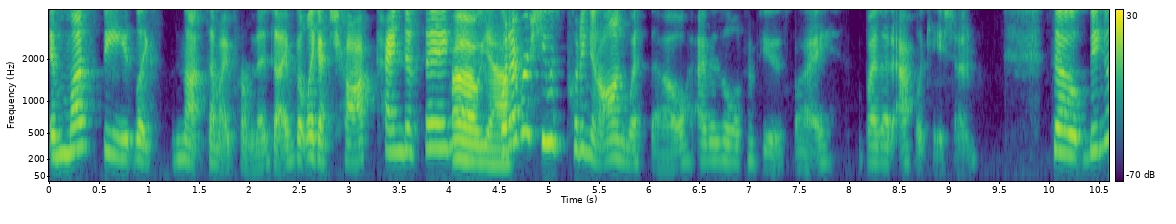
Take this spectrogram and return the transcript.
it must be like not semi-permanent dye, but like a chalk kind of thing. oh yeah, Whatever she was putting it on with, though, I was a little confused by by that application. So Bingo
